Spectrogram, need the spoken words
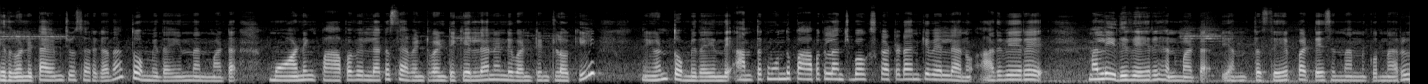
ఇదిగోండి టైం చూసారు కదా తొమ్మిది అయిందనమాట మార్నింగ్ పాప వెళ్ళాక సెవెన్ ట్వంటీకి వెళ్ళానండి వంటింట్లోకి. ఇవ్వండి తొమ్మిది అయింది అంతకుముందు పాపకి లంచ్ బాక్స్ కట్టడానికి వెళ్ళాను. అది వేరే మళ్ళీ ఇది వేరే అనమాట ఎంతసేపు పట్టేసింది అనుకున్నారు.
